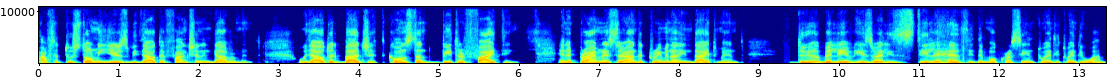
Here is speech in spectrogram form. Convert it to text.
after two stormy years without a functioning government, without a budget, constant bitter fighting, and a prime minister under criminal indictment, do you believe Israel is still a healthy democracy in 2021?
